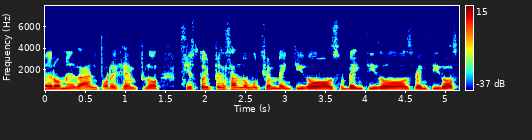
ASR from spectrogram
pero me dan, por ejemplo, si estoy pensando mucho en 22, 22, 22,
